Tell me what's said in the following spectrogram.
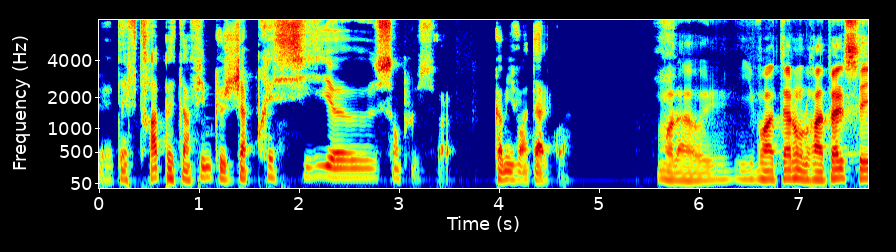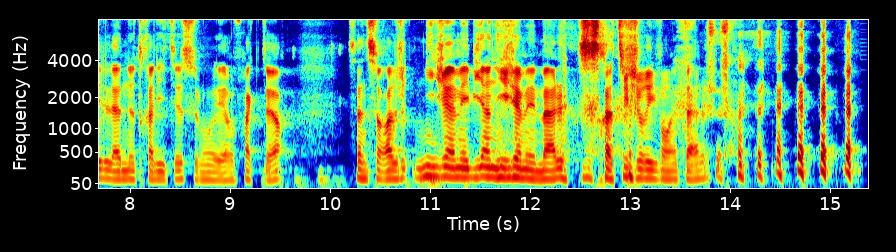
Death Trap est un film que j'apprécie euh, sans plus, voilà. Comme Yvan Attal, quoi. Voilà, oui. Yvan Attal, on le rappelle, c'est la neutralité selon les réfracteurs. Ça ne sera ni jamais bien ni jamais mal. Ce sera toujours Yvan Attal.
